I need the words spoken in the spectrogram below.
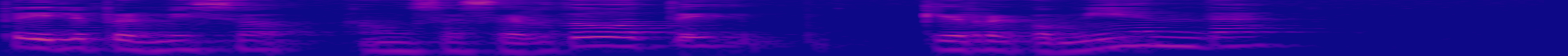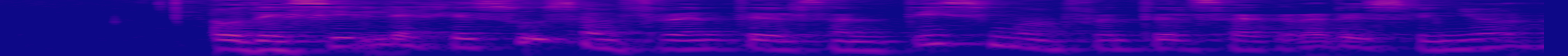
pedirle permiso a un sacerdote que recomienda, o decirle a Jesús enfrente del Santísimo, enfrente del Sagrado, Señor,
